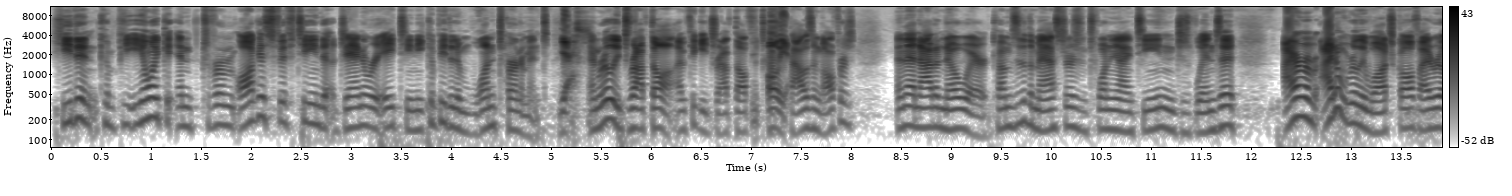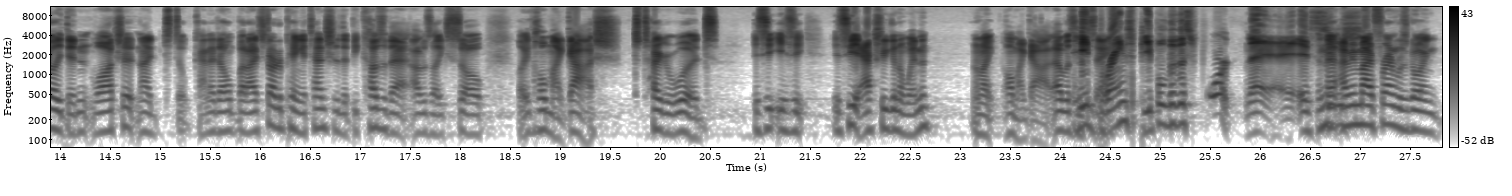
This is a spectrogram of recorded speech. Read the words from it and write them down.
He didn't compete. He only and from August 15 to January 18, he competed in one tournament. Yes, and really dropped off. I think he dropped off the top Oh, yeah. thousand golfers, and then out of nowhere comes into the Masters in 2019 and just wins it. I remember I don't really watch golf. I really didn't watch it, and I still kind of don't. But I started paying attention to that because of that. I was like, so like, oh my gosh, Tiger Woods is he is he is he actually gonna win? And I'm like, oh my god, that was He insane. brings people to the sport. Uh, It And then, I mean, my friend was going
